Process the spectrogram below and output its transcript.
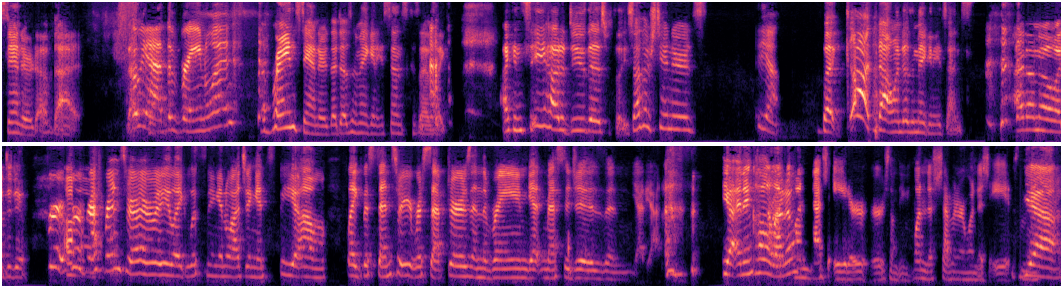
standard of that oh yeah, the brain one. the brain standard. That doesn't make any sense because i was like i can see how to do this with these other standards. Yeah. But god that one doesn't make any sense i don't know what to do For for Uh, reference for everybody like listening and watching, it's the um like the sensory receptors in the brain get messages and yada yada. yeah and in colorado one dash eight or, or something, one dash seven or one dash eight. like yeah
